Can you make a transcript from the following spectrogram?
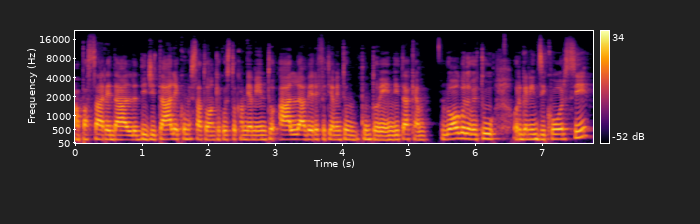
a passare dal digitale, come è stato anche questo cambiamento, all'avere effettivamente un punto vendita, che è un luogo dove tu organizzi corsi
